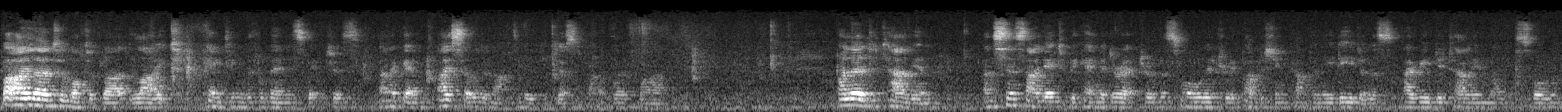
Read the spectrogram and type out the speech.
But I learned a lot about light, painting little Venice pictures. And again, I sold enough to make it just about worthwhile. I learned Italian, and since I later became a director of a small literary publishing company, Dedalus, I read Italian novels for them.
